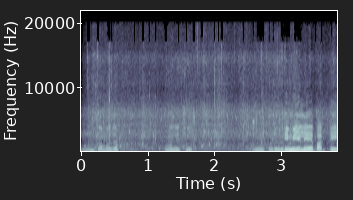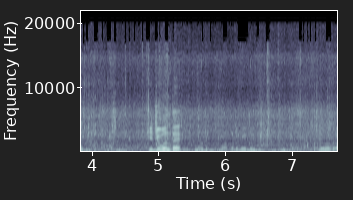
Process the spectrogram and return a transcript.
म्हणून समज हा. माझे चोर. ती मेली आहे पाकटी. की जिवंत आहे. वाकड गेली हे बघा.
